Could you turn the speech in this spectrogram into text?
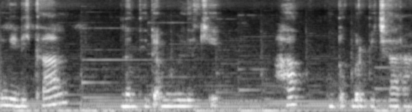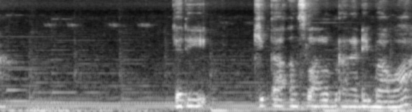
pendidikan dan tidak memiliki hak untuk berbicara. Jadi kita akan selalu berada di bawah,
